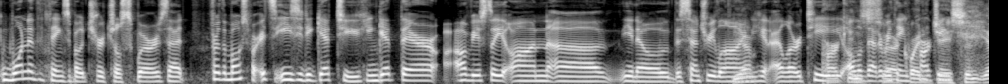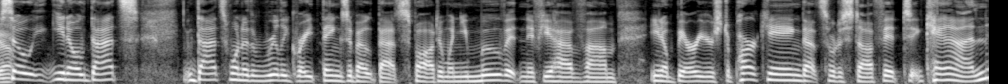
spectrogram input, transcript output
one of the things about Churchill Square is that, for the most part, it's easy to get to. You can get there, obviously, on uh, you know the Century Line, Yeah. you get LRT, all of Parking's, that, uh, everything. quite parking. adjacent, yeah. So you know that's that's one of the really great things about that spot. And when you move it, and if you have um, you know barriers to parking, that sort of stuff, it can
